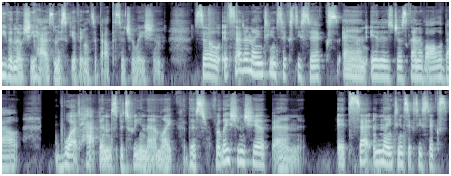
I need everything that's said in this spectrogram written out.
even though she has misgivings about the situation. So it's set in 1966 and it is just kind of all about what happens between them, like this relationship and it's set in 1966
